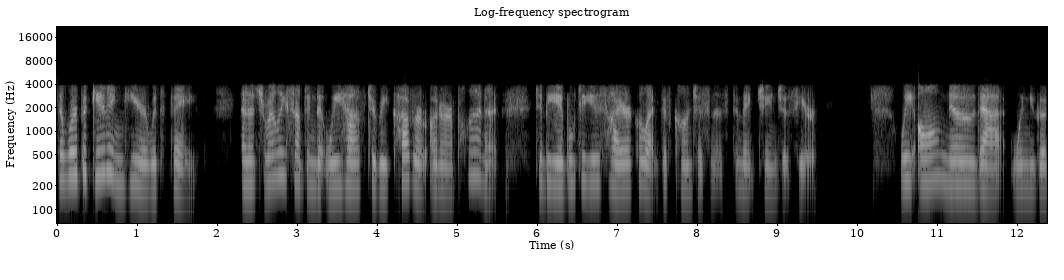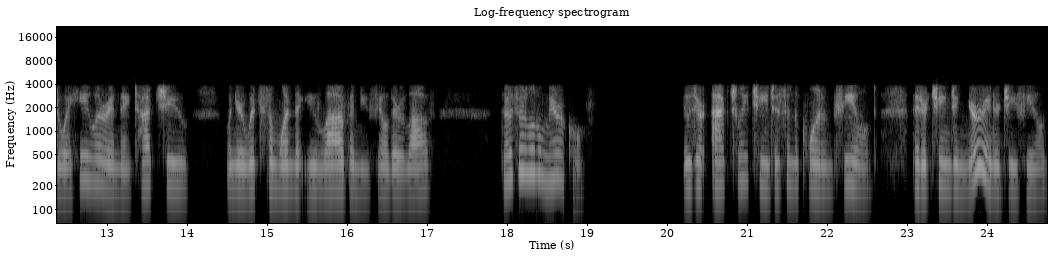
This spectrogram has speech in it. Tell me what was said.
So we're beginning here with faith, and it's really something that we have to recover on our planet to be able to use higher collective consciousness to make changes here. We all know that when you go to a healer and they touch you, when you're with someone that you love and you feel their love, those are little miracles. Those are actually changes in the quantum field that are changing your energy field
